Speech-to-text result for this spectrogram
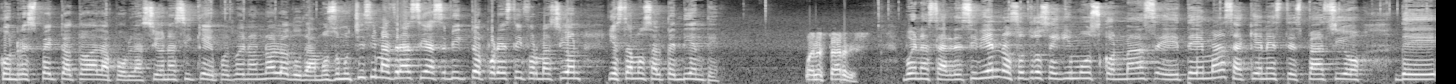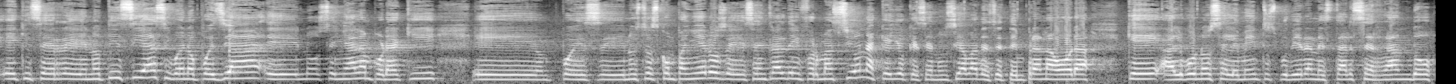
con respecto a toda la población. Así que, pues bueno, no lo dudamos. Muchísimas gracias, Víctor, por esta información y estamos al pendiente. Buenas tardes. Buenas tardes. Si bien nosotros seguimos con más eh, temas aquí en este espacio de XR Noticias y bueno, pues ya eh, nos señalan por aquí eh, pues nuestros compañeros de Central de Información, aquello que se anunciaba desde temprana hora que algunos elementos pudieran estar cerrando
